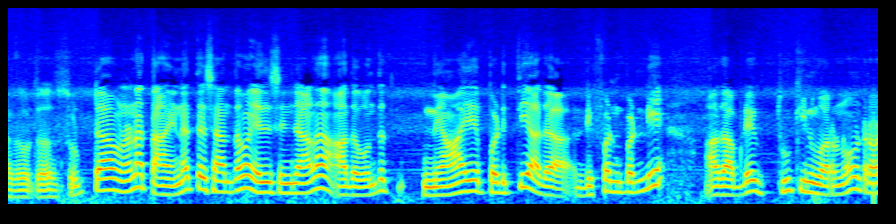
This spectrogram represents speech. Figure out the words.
ஒருத்தர் சுட்டாங்கன்னா தான் இனத்தை சார்ந்தவன் எது செஞ்சாலும் அதை வந்து நியாயப்படுத்தி அதை டிஃபெண்ட் பண்ணி அதை அப்படியே தூக்கின்னு வரணுன்ற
